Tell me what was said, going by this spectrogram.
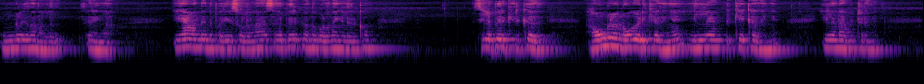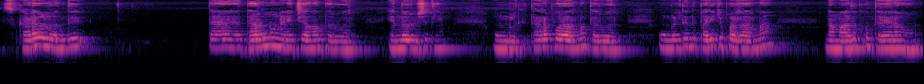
உங்களுக்கு தான் நல்லது. சரிங்களா? ஏன் வந்து இந்த பதிவு சொல்கிறேன்னா சில பேருக்கு வந்து குழந்தைங்கள் இருக்கும். சில பேருக்கு இருக்காது. அவங்கள நோகடிக்காதீங்க. இல்லைன்ட்டு கேட்காதீங்க. இல்லைன்னா விட்டுடுங்க. ஸோ கடவுள் வந்து த தரணும்னு நினச்சாதான் தருவார். எந்த ஒரு விஷயத்தையும். உங்களுக்கு தரப்போகிறாருன்னா தருவார். உங்கள்கிட்ட இருந்து பறிக்கப்படுறாருன்னா நம்ம அதுக்கும் தயாராகணும்.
